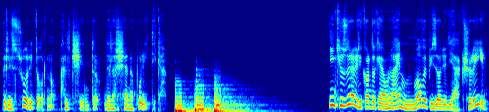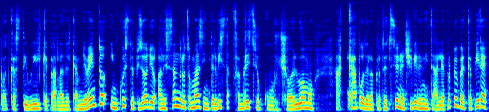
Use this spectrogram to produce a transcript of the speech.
per il suo ritorno al centro della scena politica. In chiusura vi ricordo che è online un nuovo episodio di Actually, il podcast di Will che parla del cambiamento. In questo episodio Alessandro Tomasi intervista Fabrizio Curcio, è l'uomo a capo della protezione civile in Italia, proprio per capire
